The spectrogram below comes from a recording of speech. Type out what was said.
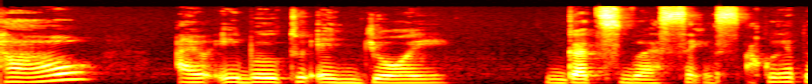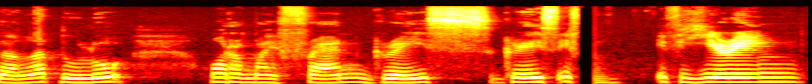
how I'm able to enjoy God's blessings. Aku ingat banget dulu one of my friend Grace. Grace, if if you're hearing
